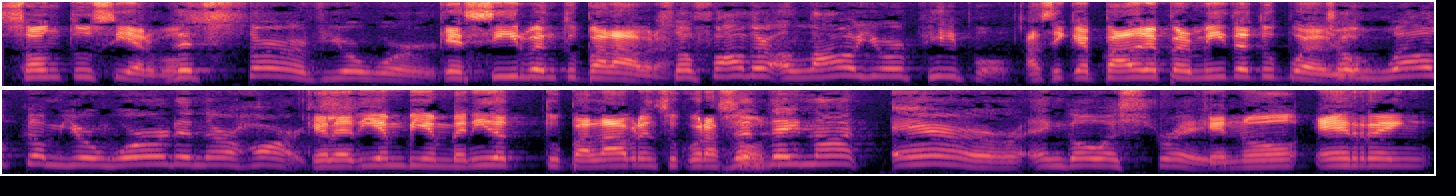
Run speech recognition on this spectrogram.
son tus siervos that serve your word. que sirven tu palabra. So, Father, allow your people Así que Padre, permite tu pueblo. to welcome your word in their hearts, que le den bienvenida tu palabra en su corazón. that they not err and go astray. Que no erren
